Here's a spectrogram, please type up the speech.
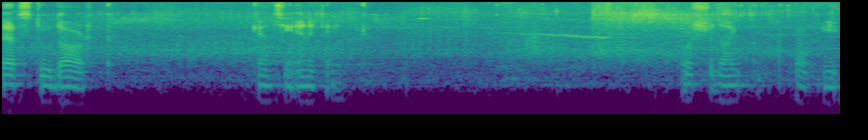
That's too dark. Can't see anything. Where should I go? Oh, here.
